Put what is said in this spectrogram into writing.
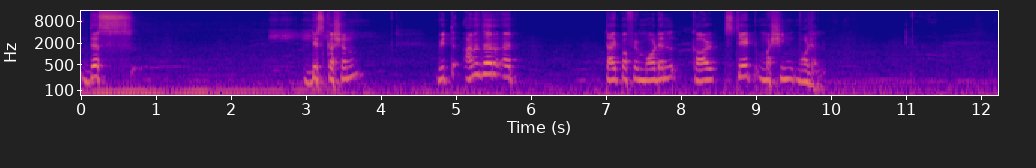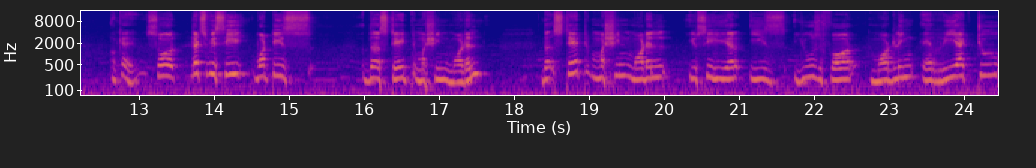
this discussion with another uh, type of a model called state machine model okay so let's we see what is the state machine model. The state machine model you see here is used for modeling a reactive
